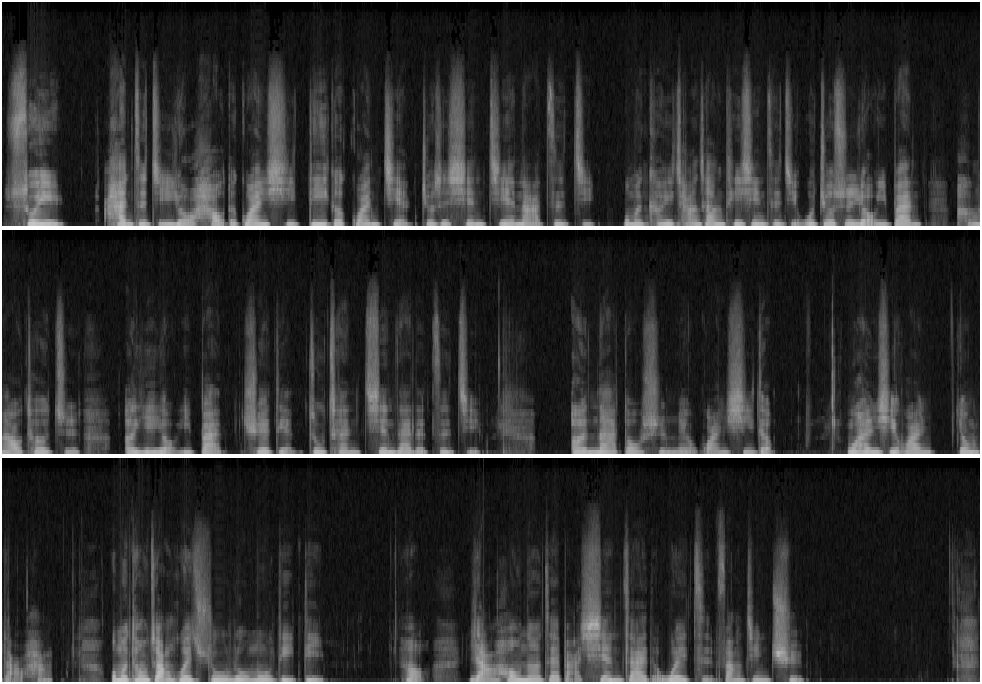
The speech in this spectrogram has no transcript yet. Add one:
所以和自己有好的关系，第一个关键就是先接纳自己。我们可以常常提醒自己：我就是有一半很好特质，而也有一半缺点组成现在的自己，而那都是没有关系的。我很喜欢用导航。我们通常会输入目的地，好，然后呢，再把现在的位置放进去，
